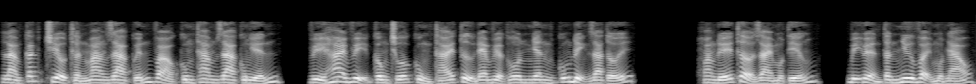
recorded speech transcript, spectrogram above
làm các triều thần mang ra quyến vào cung tham gia cung yến, vì hai vị công chúa cùng thái tử đem việc hôn nhân cũng định ra tới. Hoàng đế thở dài một tiếng, bị huyển tần như vậy một náo,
